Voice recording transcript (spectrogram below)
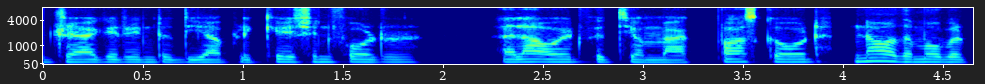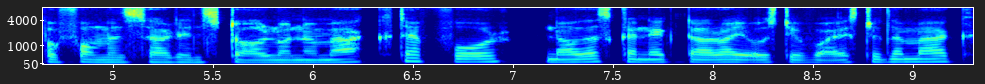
drag it into the application folder, allow it with your Mac passcode. Now the mobile performance HUD installed on a Mac. Step 4. Now let's connect our iOS device to the Mac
